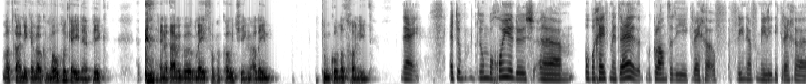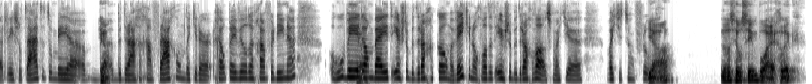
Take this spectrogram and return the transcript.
wat kan ik en welke mogelijkheden heb ik? en uiteindelijk wil ik leven van mijn coaching. Alleen toen kon dat gewoon niet. nee. En toen, toen begon je dus ehm, op een gegeven moment, hè, klanten die kregen, of vrienden en familie, die kregen resultaten. Toen ben je eh, Ja. bedragen gaan vragen, omdat je er geld mee wilde gaan verdienen. Hoe ben je Ja. dan bij het eerste bedrag gekomen? Weet je nog wat het eerste bedrag was, wat je, wat je toen vroeg? Ja, dat was heel simpel eigenlijk.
